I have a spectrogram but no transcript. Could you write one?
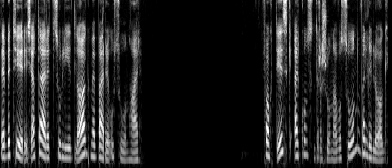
Det betyr ikke at det er et solid lag med bare ozon her. Faktisk er konsentrasjonen av ozon veldig låg.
